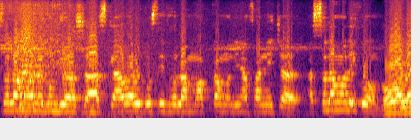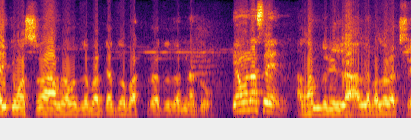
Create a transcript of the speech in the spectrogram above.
আসসালামু আলাইকুম ভিউয়ার্সরা আজকে আবার উপস্থিত হলাম মক্কা মদিনা ফার্নিচার। আসসালামু আলাইকুম। ওয়ালাইকুম আসসালাম রহমতুল্লাহ বাকফরাতু জান্নাতু। কেমন আছেন? আলহামদুলিল্লাহ আল্লাহ ভালো রাখছে।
